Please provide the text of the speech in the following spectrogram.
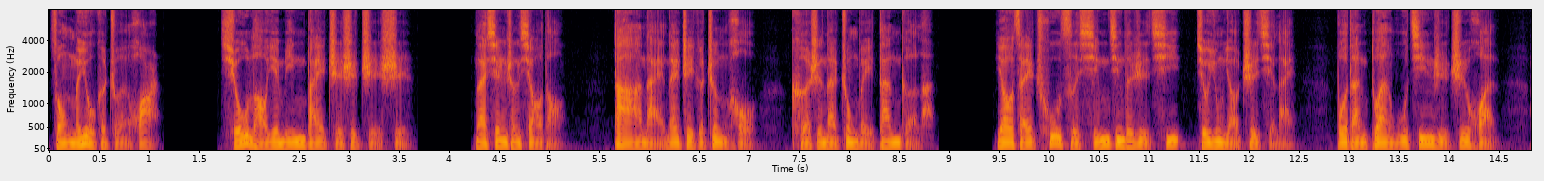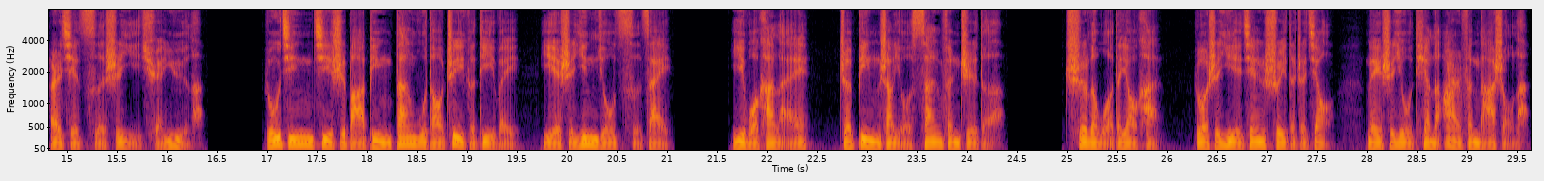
总没有个准话。求老爷明白只是指示。那先生笑道：“大奶奶这个症候，可是那众位耽搁了。要在初次行经的日期就用药治起来，不但断无今日之患，而且此时已痊愈了。如今即使把病耽误到这个地位，也是应有此灾。依我看来，这病上有三分之德。吃了我的药看，若是夜间睡得着觉，那是又添了二分拿手了。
